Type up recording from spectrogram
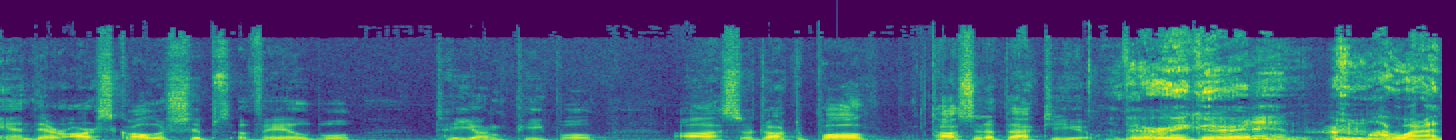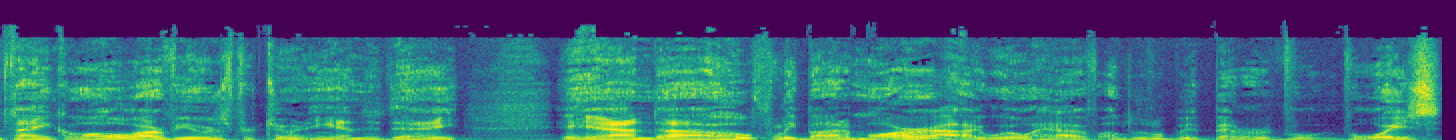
and there are scholarships available to young people. Uh, so, Dr. Paul, I'm tossing it back to you. Very good, and I want to thank all our viewers for tuning in today. And uh, hopefully by tomorrow, I will have a little bit better vo- voice.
